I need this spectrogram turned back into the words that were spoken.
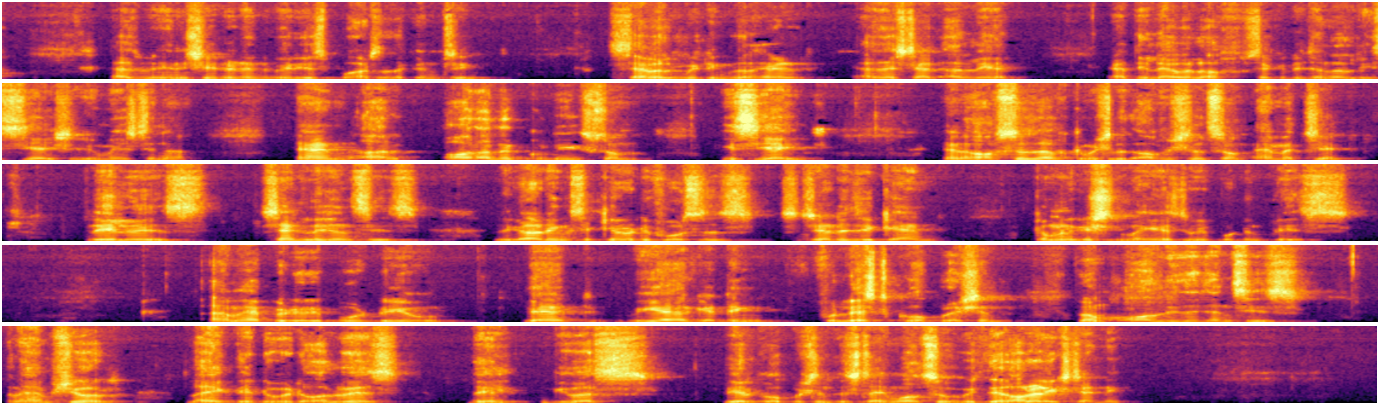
has been initiated in various parts of the country, several meetings were held, as I said earlier, at the level of Secretary General ECI Shri Umesh Sinha and our, all other colleagues from ECI and officers of commission with officials from MHA, railways, central agencies, regarding security forces, strategic and communication measures to be put in place. I am happy to report to you that we are getting fullest cooperation from all these agencies, and I am sure, like they do it always, they'll give us their cooperation this time also, which they're already extending.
